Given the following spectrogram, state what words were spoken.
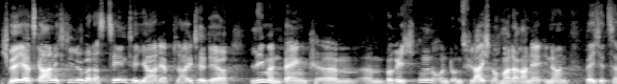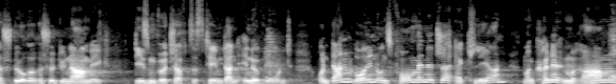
Ich will jetzt gar nicht viel über das zehnte Jahr der Pleite der Lehman Bank ähm, ähm, berichten und uns vielleicht noch einmal daran erinnern, welche zerstörerische Dynamik diesem Wirtschaftssystem dann innewohnt. Und dann wollen uns Fondsmanager erklären, man könne im Rahmen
